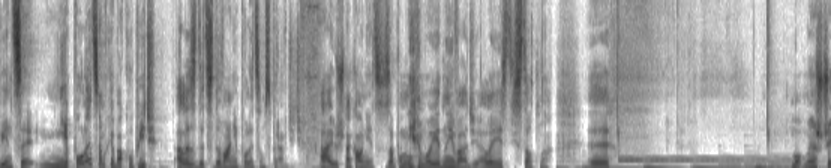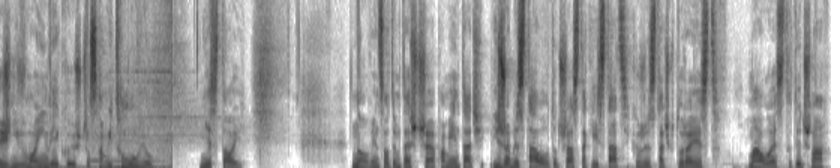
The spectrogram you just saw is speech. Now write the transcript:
Więc e, nie polecam chyba kupić, ale zdecydowanie polecam sprawdzić. A już na koniec, zapomniałem o jednej wadzie, ale jest istotna. E, mężczyźni w moim wieku już czasami to mówią. Nie stoi. No, więc o tym też trzeba pamiętać. I żeby stało, to trzeba z takiej stacji korzystać, która jest mało estetyczna,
